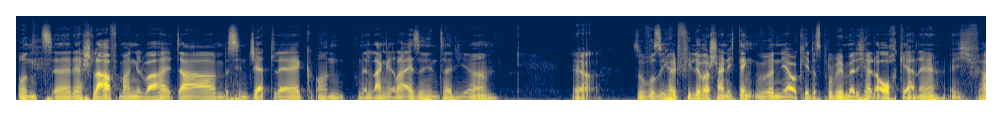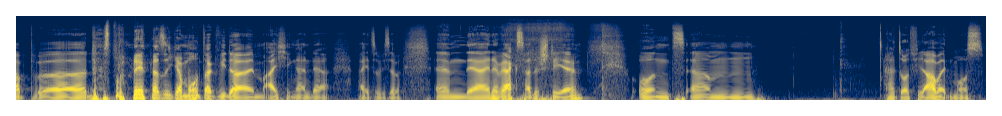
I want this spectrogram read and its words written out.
und äh, der Schlafmangel war halt da, ein bisschen Jetlag und eine lange Reise hinter dir. Ja. So, wo sich halt viele wahrscheinlich denken würden, ja, okay, das Problem hätte ich halt auch gerne. Ich habe äh, das Problem, dass ich am Montag wieder im Eichinger in der, ah, jetzt ich selber, ähm, der, in der Werkshalle stehe und ähm, halt dort wieder arbeiten muss.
